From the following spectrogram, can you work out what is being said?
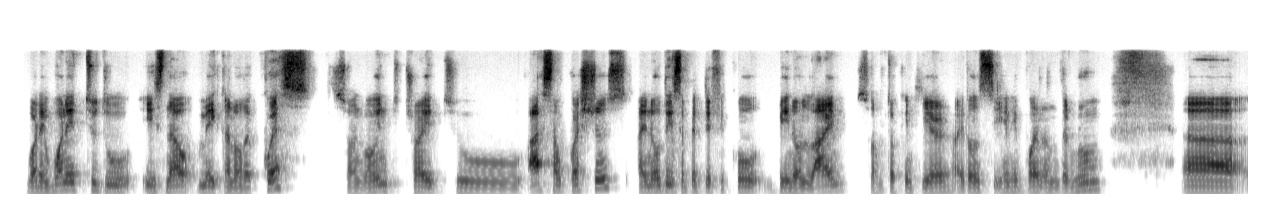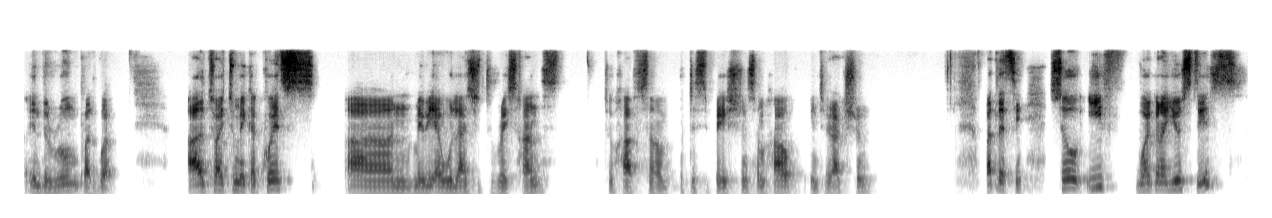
what I wanted to do is now make another quest. So I'm going to try to ask some questions. I know this is a bit difficult being online. So I'm talking here. I don't see anyone in the room, uh, in the room, but well, I'll try to make a quiz and maybe I will ask you to raise hands to have some participation somehow, interaction. But let's see. So if we're going to use this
